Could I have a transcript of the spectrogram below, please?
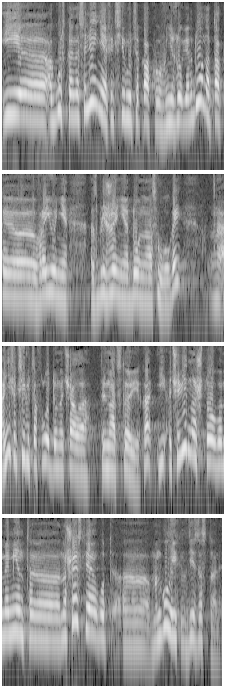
И э, агузское население фиксируется как в низовьях Дона, так и в районе сближения Дона с Волгой. Они фиксируются вплоть до начала XIII века. И очевидно, что в момент нашествия вот, монголы их здесь застали.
